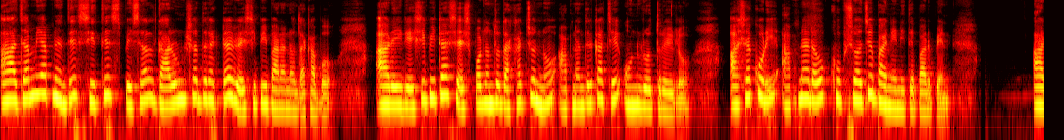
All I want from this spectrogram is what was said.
আজ আমি আপনাদের শীতের স্পেশাল দারুণ স্বাদের একটা রেসিপি বানানো দেখাবো। আর এই রেসিপিটা শেষ পর্যন্ত দেখার জন্য আপনাদের কাছে অনুরোধ রইল। আশা করি আপনারাও খুব সহজে বানিয়ে নিতে পারবেন। আর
